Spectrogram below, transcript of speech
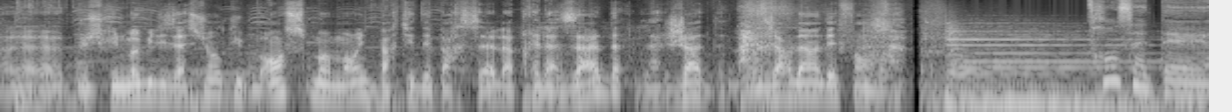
euh, puisqu'une mobilisation occupe en ce moment une partie des parcelles après la ZAD, la JAD, le jardin à défendre. France Inter.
